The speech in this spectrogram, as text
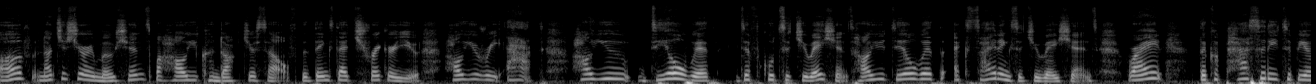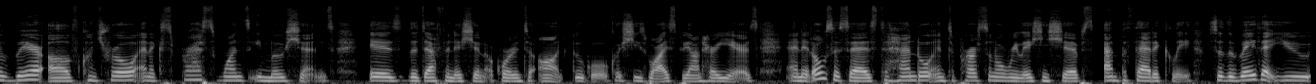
of not just your emotions emotions, but how you conduct yourself, the things that trigger you, how you react, how you deal with difficult situations, how you deal with exciting situations, right? The capacity to be aware of, control, and express one's emotions is the definition according to Aunt Google, because she's wise beyond her years. And it also says to handle interpersonal relationships empathetically. So the way that you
